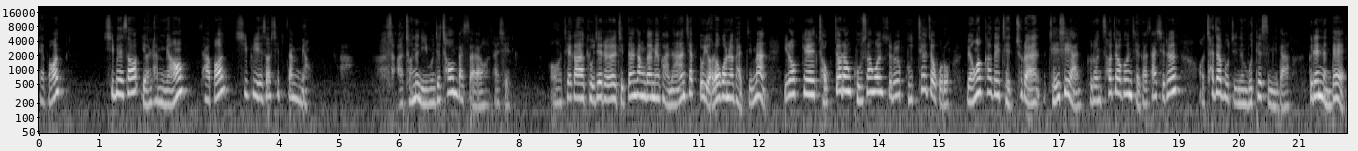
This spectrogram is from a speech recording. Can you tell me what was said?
3번, 10에서 11명, 4번, 12에서 13명. 아, 저는 이 문제 처음 봤어요, 사실. 어, 제가 교재를 집단 상담에 관한 책도 여러 권을 봤지만 이렇게 적절한 구성원 수를 구체적으로 명확하게 제출한 제시한 그런 서적은 제가 사실은 어, 찾아보지는 못했습니다. 그랬는데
